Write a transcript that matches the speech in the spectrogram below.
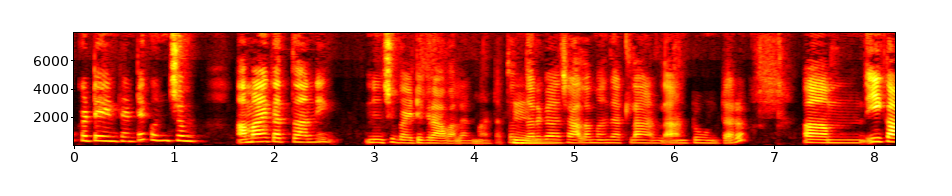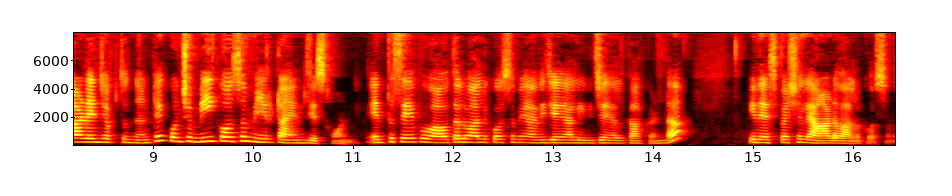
ఒకటే ఏంటంటే కొంచెం అమాయకత్వాన్ని నుంచి బయటికి రావాలన్నమాట. తొందరగా చాలా మంది అట్లా అట్లా అంటూ ఉంటారు. ఈ కార్డ్ ఏం చెప్తుందంటే కొంచెం మీకోసం మీరు టైం తీసుకోండి. ఎంతసేపు అవతల వాళ్ళ కోసమే అవి చేయాలి ఇవి చేయాలి కాకుండా ఇది ఎస్పెషల్లీ ఆడవాళ్ళ కోసం.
